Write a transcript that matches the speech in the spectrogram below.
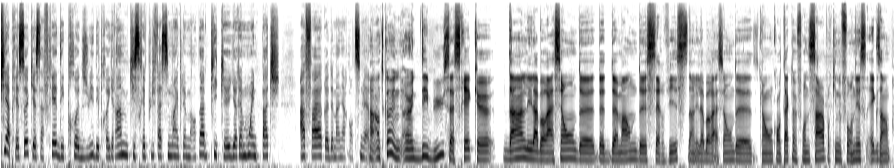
Puis après ça, que ça ferait des produits, des programmes qui seraient plus facilement implémentables, puis qu'il y aurait moins de patchs à faire euh, de manière continuelle. En tout cas, un, un début, ça serait que dans l'élaboration de, de demandes de services, dans l'élaboration de quand on contacte un fournisseur pour qu'il nous fournisse, exemple,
